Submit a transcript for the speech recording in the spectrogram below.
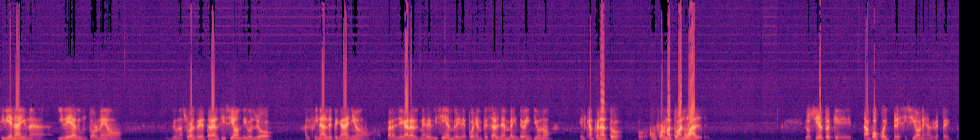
Si bien hay una idea de un torneo de una suerte de transición, digo yo, al final de este año para llegar al mes de diciembre y después empezar ya en 2021 el campeonato con formato anual, lo cierto es que tampoco hay precisiones al respecto,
